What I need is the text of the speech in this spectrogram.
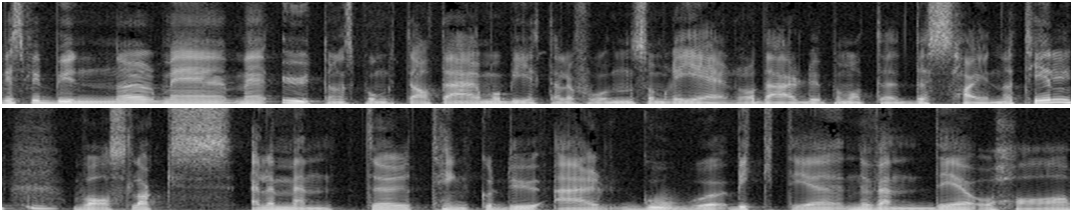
hvis vi begynner med, med utgangspunktet at det er mobiltelefonen som regjerer, og der du på en måte designer til, Mm. hva slags elementer tenker du er gode, viktige, nødvendige å ha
